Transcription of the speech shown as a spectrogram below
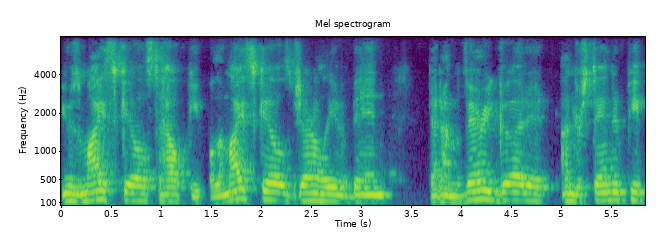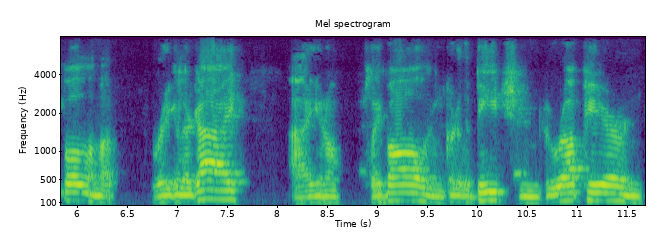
use my skills to help people. And my skills generally have been that I'm very good at understanding people. I'm a regular guy, you know, play ball and go to the beach and grew up here. And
